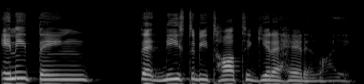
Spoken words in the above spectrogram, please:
anything that needs to be taught to get ahead in life.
